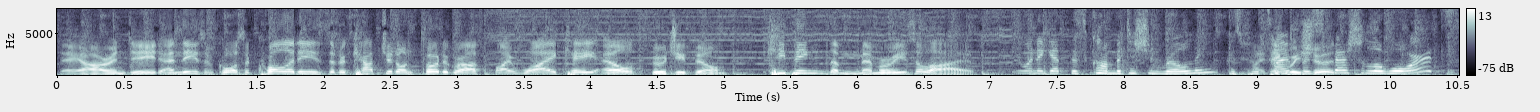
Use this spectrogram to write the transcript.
They are indeed. And these, of course, are qualities that are captured on photographs by YKL Fujifilm, keeping the memories alive. You want to get this competition rolling? Because it's time we for should. special awards.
